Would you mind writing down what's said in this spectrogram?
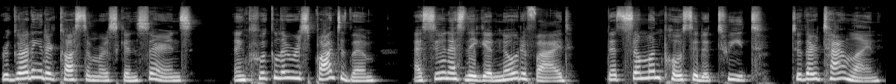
regarding their customers' concerns and quickly respond to them as soon as they get notified that someone posted a tweet to their timeline.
